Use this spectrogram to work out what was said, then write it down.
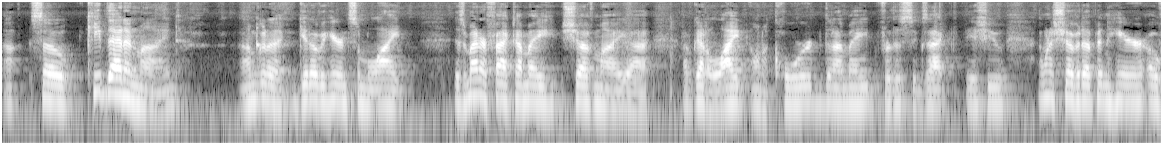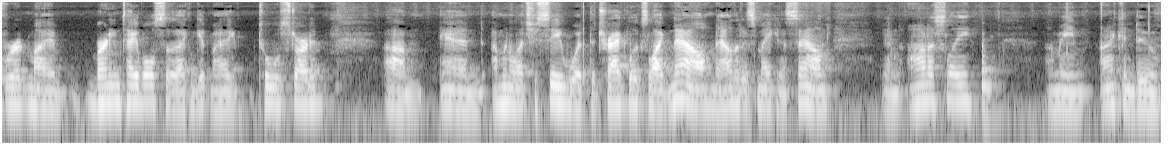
Uh, so keep that in mind. I'm going to get over here in some light. As a matter of fact, I may shove my, uh, I've got a light on a cord that I made for this exact issue. I'm going to shove it up in here over at my burning table so that I can get my tool started. Um, and I'm going to let you see what the track looks like now, now that it's making a sound. And honestly, I mean, I can do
